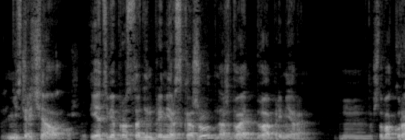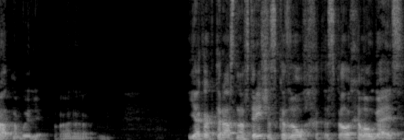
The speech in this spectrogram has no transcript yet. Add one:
не встречал. Я тебе просто один пример скажу, даже два, два примера, чтобы аккуратно были. Э, я как-то раз на встрече сказал, сказал hello guys.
